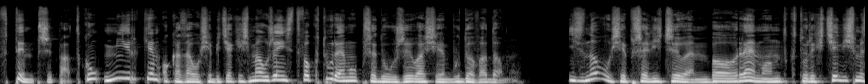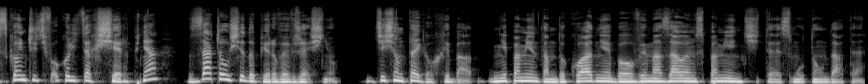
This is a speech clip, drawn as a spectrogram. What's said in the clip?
W tym przypadku Mirkiem okazało się być jakieś małżeństwo, któremu przedłużyła się budowa domu. I znowu się przeliczyłem, bo remont, który chcieliśmy skończyć w okolicach sierpnia, zaczął się dopiero we wrześniu. Dziesiątego chyba, nie pamiętam dokładnie, bo wymazałem z pamięci tę smutną datę.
